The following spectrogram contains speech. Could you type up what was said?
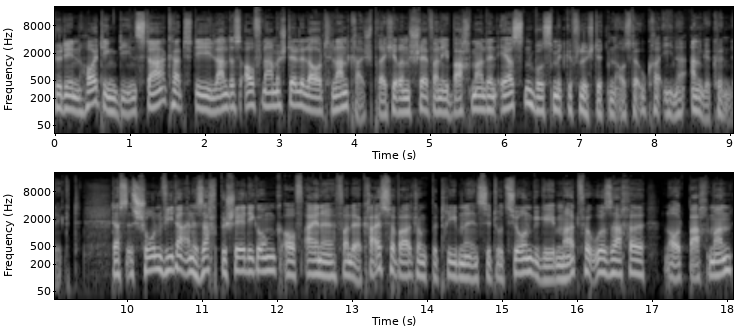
Für den heutigen Dienstag hat die Landesaufnahmestelle laut Landkreissprecherin Stefanie Bachmann den ersten Bus mit Geflüchteten aus der Ukraine angekündigt. Dass es schon wieder eine Sachbeschädigung auf eine von der Kreisverwaltung betriebene Institution gegeben hat, verursache laut Bachmann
